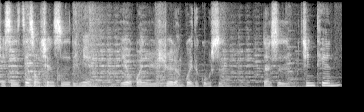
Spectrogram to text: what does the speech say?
其实这首千诗里面也有关于薛仁贵的故事，但是我今天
